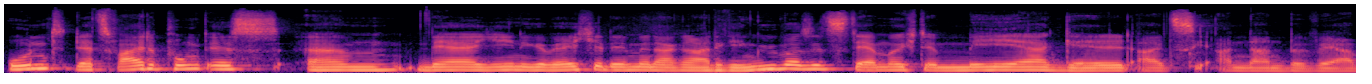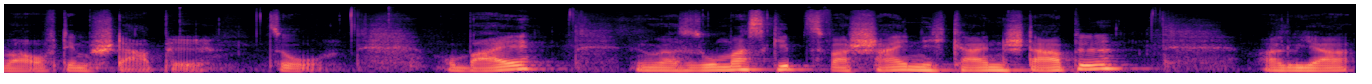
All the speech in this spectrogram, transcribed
Und der zweite Punkt ist, ähm, derjenige, welche, der mir da gerade gegenüber sitzt, der möchte mehr Geld als die anderen Bewerber auf dem Stapel. So. Wobei, wenn du das so machst, gibt es wahrscheinlich keinen Stapel, weil du ja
